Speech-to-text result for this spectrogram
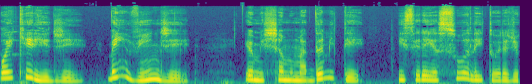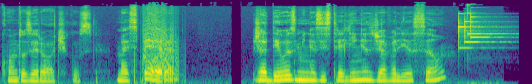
Oi, queride. Bem-vinde. Eu me chamo Madame T e serei a sua leitora de contos eróticos. Mas espera. Já deu as minhas estrelinhas de avaliação?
